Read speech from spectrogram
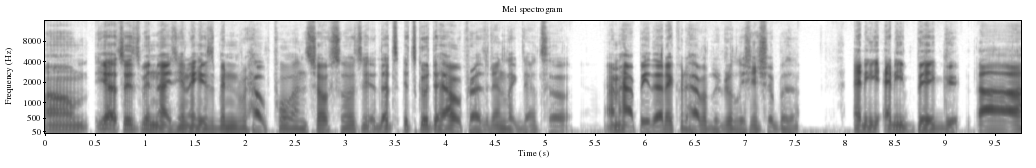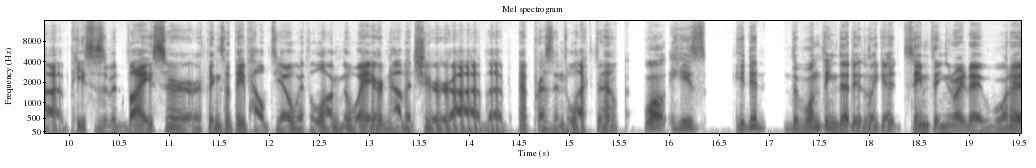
Um yeah so it's been nice you know he's been helpful and stuff so it's that's it's good to have a president like that so i'm happy that i could have a good relationship with him. Any any big uh, pieces of advice or, or things that they've helped you with along the way or now that you're uh, the uh, president elect now? Well he's he did the one thing that is like same thing right? I, what i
